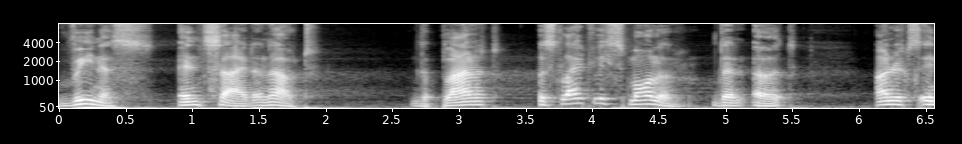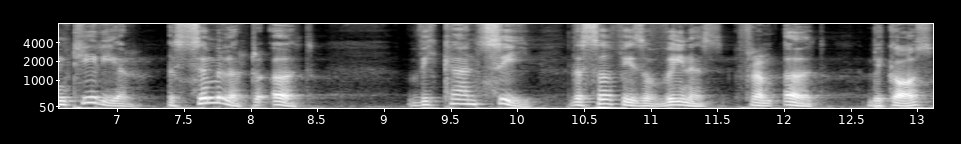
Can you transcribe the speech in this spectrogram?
Venus, inside and out. The planet is slightly smaller than Earth and its interior is similar to Earth. We can't see the surface of Venus from Earth because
